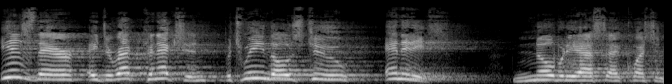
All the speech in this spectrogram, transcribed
Is there a direct connection between those two entities? Nobody asks that question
